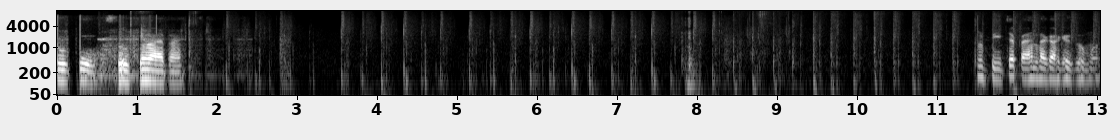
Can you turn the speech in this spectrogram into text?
सूखी सूखी मार रहा है पीछे पैन लगा के घूमो।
